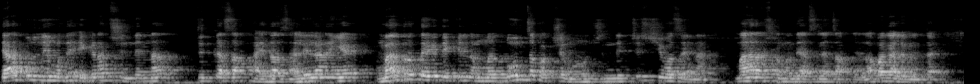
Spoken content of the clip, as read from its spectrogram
त्या तुलनेमध्ये एकनाथ शिंदेना तितकासा फायदा झालेला नाहीये. मात्र तरी देखील नंबर दोनचा पक्ष म्हणून शिंदेची शिवसेना महाराष्ट्रामध्ये असल्याचं आपल्याला बघायला मिळत आहे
